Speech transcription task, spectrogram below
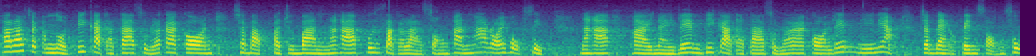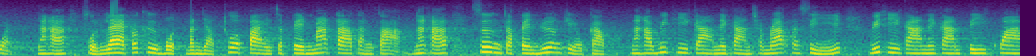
พระราชกำหนดพิกัดอัตราศุลกากร ฉบับปัจจุบันนะคะพุทธศักราช 2560 นะคะภายในเล่มพิกัดอัตราศุลกากรเล่มนี้เนี่ยจะแบ่งออกเป็น 2 ส่วนนะคะส่วนแรกก็คือบทบัญญัติทั่วไปจะเป็นมาตราต่างๆนะคะซึ่งจะเป็นเรื่องเกี่ยวกับ นะคะวิธีการในการชำระภาษี วิธีการในการตีความ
